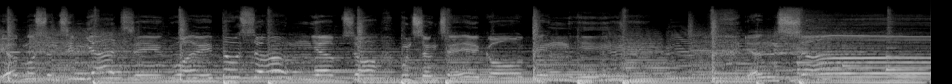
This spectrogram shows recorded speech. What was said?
若我尚占一席位，都想入座，欢赏这个惊险人生。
